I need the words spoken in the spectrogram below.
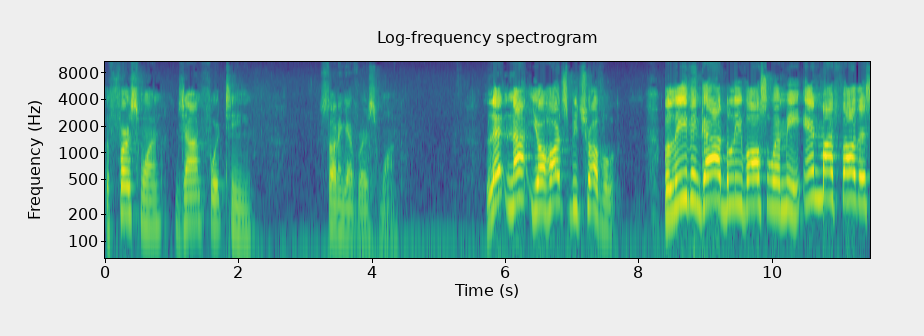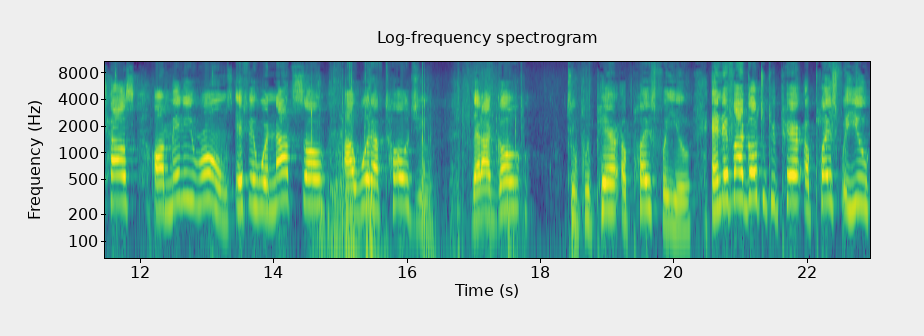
The first one, John 14, starting at verse 1. Let not your hearts be troubled. Believe in God, believe also in me. In my Father's house are many rooms. If it were not so, I would have told you that I go to prepare a place for you. And if I go to prepare a place for you,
